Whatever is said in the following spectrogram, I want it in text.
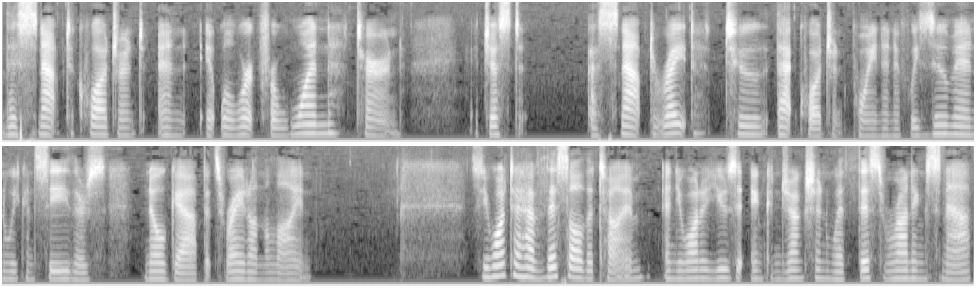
this snap to quadrant and it will work for one turn. It just uh, snapped right to that quadrant point. and if we zoom in we can see there's no gap, it's right on the line. So you want to have this all the time and you want to use it in conjunction with this running snap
